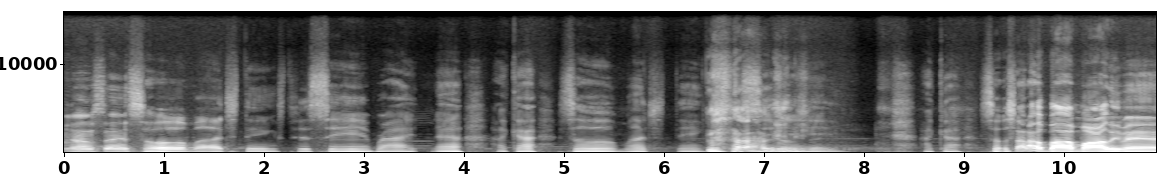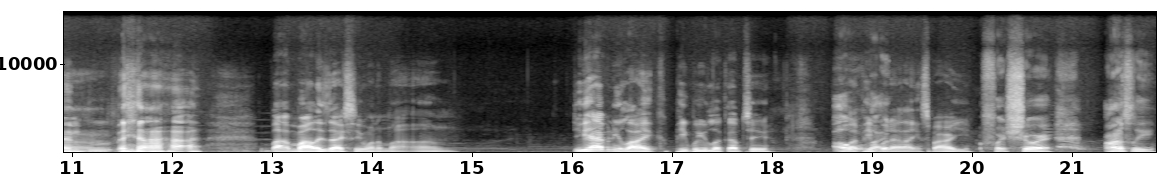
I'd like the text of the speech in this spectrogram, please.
You know what I'm saying? So much things to say right now. I got so much things to say. I got so shout out Bob Marley, man. Bob Marley's actually one of my um. Do you have any like people you look up to? Oh, like people like- that like inspire you? for sure. Honestly,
